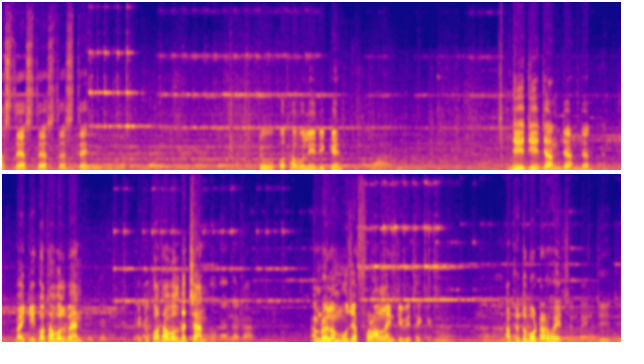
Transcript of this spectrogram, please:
আস্তে আস্তে আস্তে আস্তে একটু কথা বলি এদিকে। জি জি যান যান যান। ভাই কি কথা বলবেন? একটু কথা বলতে চান? আমরা হলাম মুজাফর অনলাইন টিভি থেকে। আপনি তো ভোটার হয়েছেন ভাই জি জি।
